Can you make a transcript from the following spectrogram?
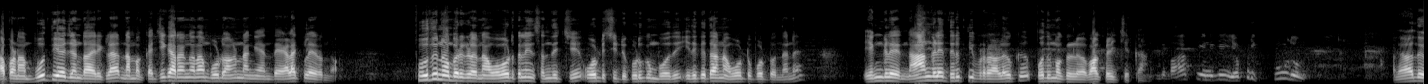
அப்போ நான் பூத் ஏஜெண்டாக இருக்கல நம்ம கட்சிக்காரங்க தான் போடுவாங்கன்னு நாங்கள் அந்த இலக்கில் இருந்தோம். புது நபர்களை நான் ஒவ்வொருத்தரையும் சந்தித்து ஓட்டு சீட்டு கொடுக்கும்போது இதுக்கு தான் நான் ஓட்டு போட்டு வந்தேன்னு எங்களை நாங்களே திருப்தி பெற அளவுக்கு பொதுமக்கள் வாக்களிச்சிருக்காங்க. எப்படி கூடும்? அதாவது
